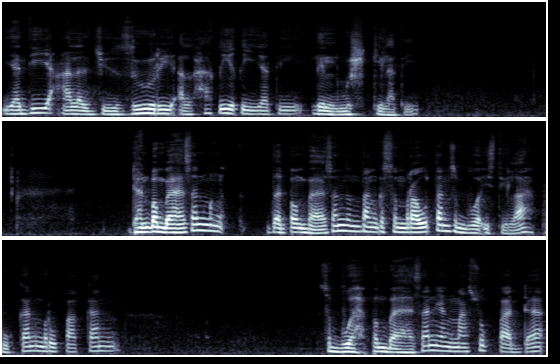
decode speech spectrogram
yadi 'alal juzuri al haqiqiyati lil mushkilati. Dan pembahasan dan pembahasan tentang kesemrautan sebuah istilah bukan merupakan sebuah pembahasan yang masuk pada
